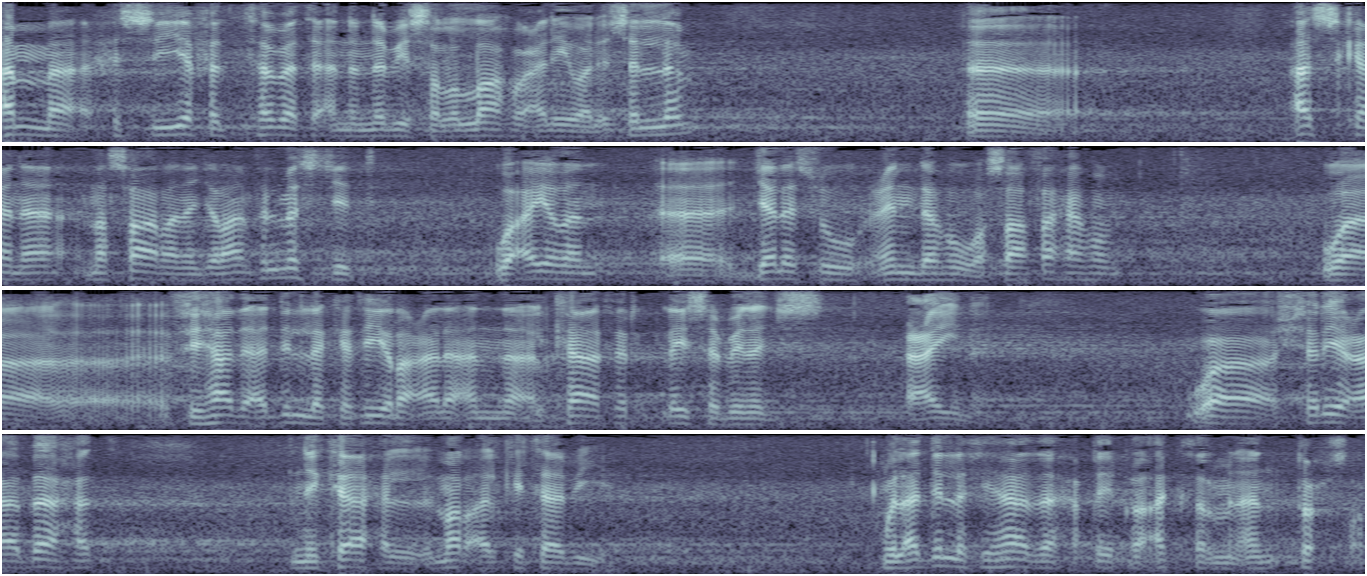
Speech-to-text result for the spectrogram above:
أما حسية فثبت أن النبي صلى الله عليه وآله وسلم آه، أسكن نصارى نجران في المسجد وأيضا آه، جلسوا عنده وصافحهم. وفي هذا أدلة كثيرة على أن الكافر ليس بنجس عينا. والشريعة أباحت نكاح المرأة الكتابية. والأدلة في هذا حقيقة أكثر من أن تحصر.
